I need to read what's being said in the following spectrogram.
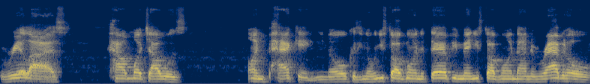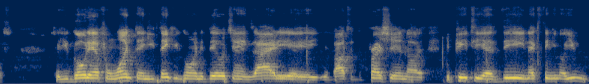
realize how much I was unpacking, you know, because you know when you start going to therapy, man, you start going down them rabbit holes. So you go there for one thing, you think you're going to deal with your anxiety or bouts of depression or your PTSD. Next thing you know, you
